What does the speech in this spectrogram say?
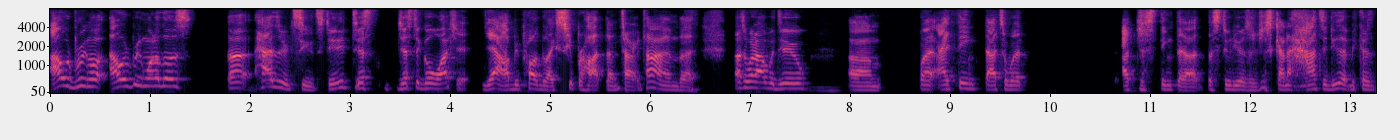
I would bring I would bring one of those uh, hazard suits, dude, just just to go watch it. Yeah, I'll be probably like super hot the entire time, but that's what I would do. Um, but I think that's what I just think that the studios are just gonna have to do that because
